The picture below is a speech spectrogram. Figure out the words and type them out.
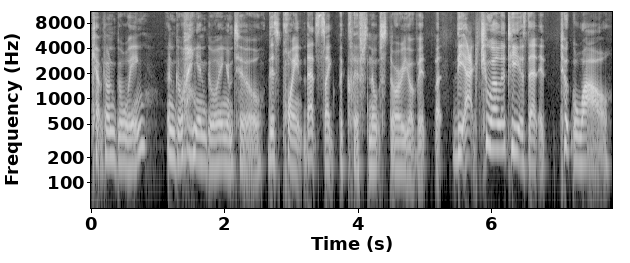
kept on going and going and going until this point. That's like the Cliff's Note story of it. But the actuality is that it took a while.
